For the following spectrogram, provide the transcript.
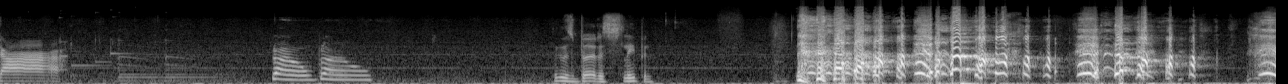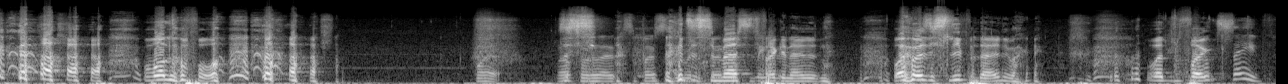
Ah. Blow, blow. Look at this bird, it's sleeping. Wonderful. What? What Just- was I supposed to do? I with just the bird smashed his fucking head in. Why was he sleeping there anyway? what the fuck? It's safe.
